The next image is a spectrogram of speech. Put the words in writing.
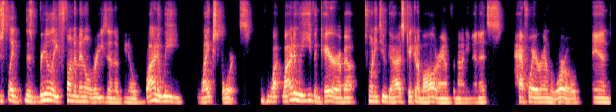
just like this really fundamental reason of you know why do we like sports? Why, why do we even care about 22 guys kicking a ball around for 90 minutes halfway around the world? And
